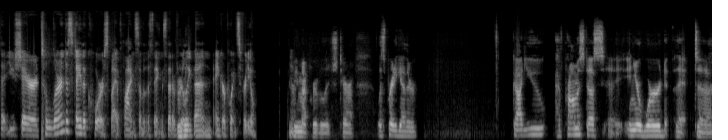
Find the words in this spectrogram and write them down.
that you shared to learn to stay the course by applying some of the things that have mm-hmm. really been anchor points for you. It'd be my privilege, Tara. Let's pray together. God, you have promised us uh, in your word that uh,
